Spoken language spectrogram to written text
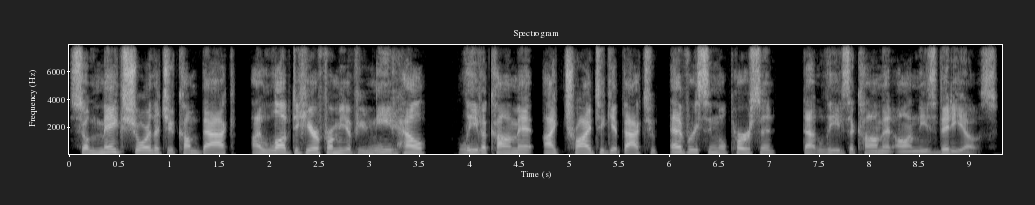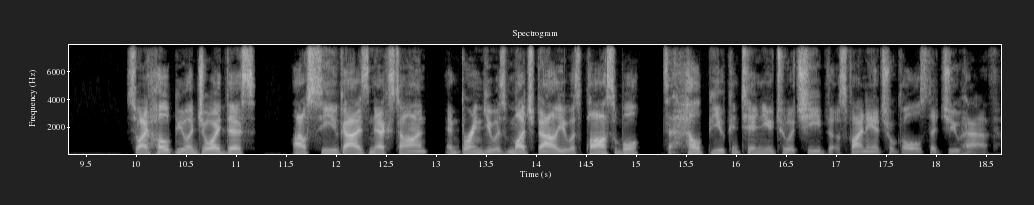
So make sure that you come back. I love to hear from you. If you need help leave a comment. I try to get back to every single person that leaves a comment on these videos. So I hope you enjoyed this. I'll see you guys next time and bring you as much value as possible to help you continue to achieve those financial goals that you have.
